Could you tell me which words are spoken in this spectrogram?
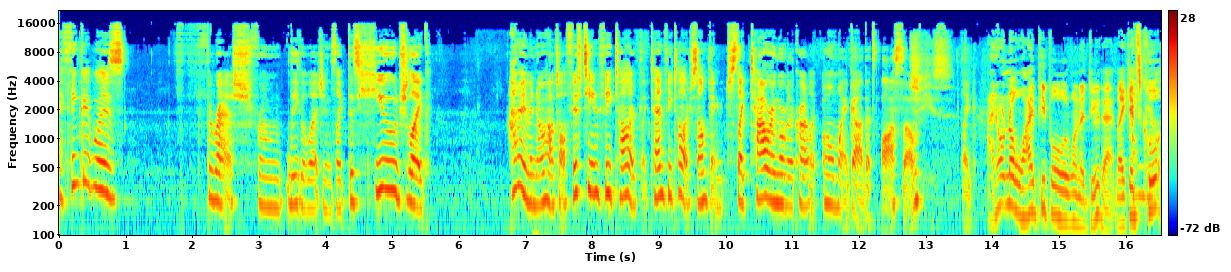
I think it was Thresh from League of Legends. Like this huge, like I don't even know how tall, fifteen feet tall or like ten feet tall or something, just like towering over the crowd. Like, oh my god, that's awesome! Jeez. Like, I don't know why people would want to do that. Like it's cool.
